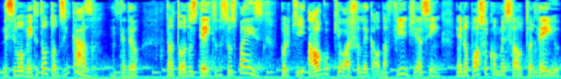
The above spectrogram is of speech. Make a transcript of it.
nesse momento estão todos em casa, entendeu? Estão todos dentro dos seus países. Porque algo que eu acho legal da FID é assim, eu não posso começar o torneio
